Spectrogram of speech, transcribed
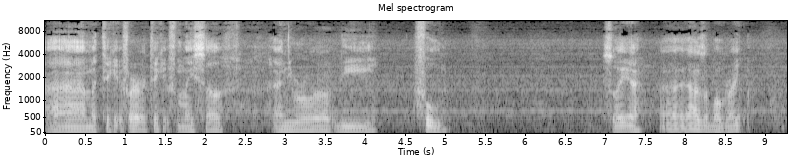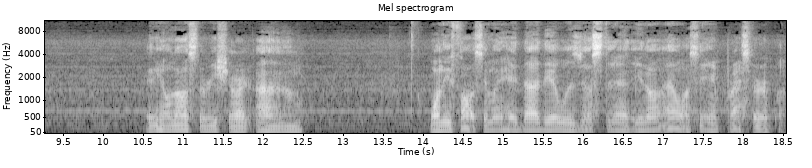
Um, a ticket for her, a ticket for myself, and you the the food. So yeah, uh, that was about right anyhow, long story short, um, one of the thoughts in my head that day was just, uh, you know, I don't want to say impress her, but,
